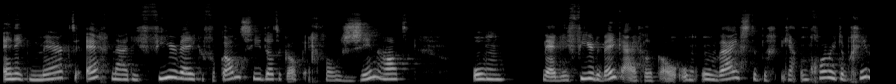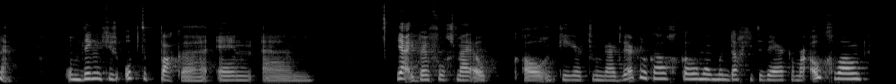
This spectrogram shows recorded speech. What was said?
En ik merkte echt na die vier weken vakantie dat ik ook echt gewoon zin had om, nee, die vierde week eigenlijk al, om onwijs te ja, om gewoon weer te beginnen. Om dingetjes op te pakken. En ehm, ja, ik ben volgens mij ook al een keer toen naar het werklokaal gekomen om een dagje te werken. Maar ook gewoon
